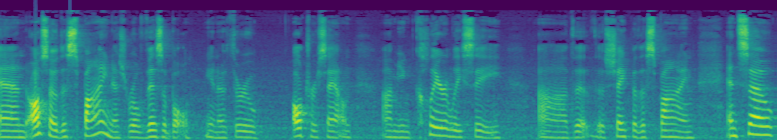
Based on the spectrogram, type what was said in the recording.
And also the spine is real visible, you know, through ultrasound. Um, you can clearly see uh, the, the shape of the spine. And so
